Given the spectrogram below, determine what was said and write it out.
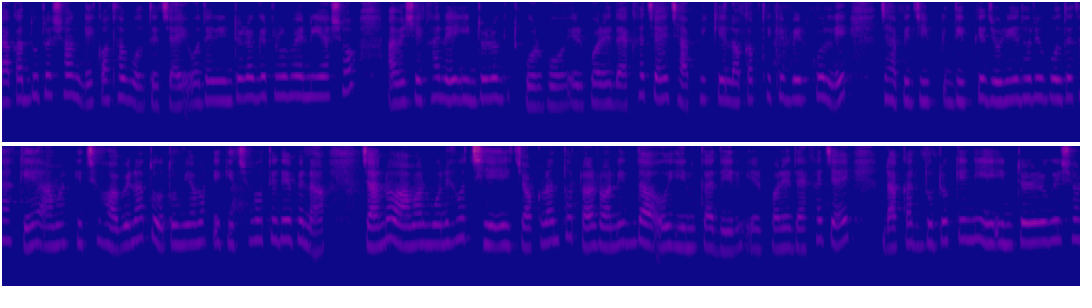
ডাকাত দুটোর সঙ্গে কথা বলতে চাই। ওদের ইন্টারোগেট রুমে নিয়ে আসো, আমি সেখানে ইন্টারোগেট করব। এরপরে দেখা যায় ঝাঁপিকে লকআপ থেকে বের করলে ঝাঁপি জিপ দীপকে জড়িয়ে ধরে বলতে থাকে, আমার কিছু হবে না তো, তুমি আমাকে কিছু হতে দেবে না। জানো, আমার মনে হচ্ছে এই চক্রান্তটা রনিতদা ওই ইনকাদির। এরপরে দেখা যায় ডাকাত দুটোকে নিয়ে ইন্টারোগেশন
